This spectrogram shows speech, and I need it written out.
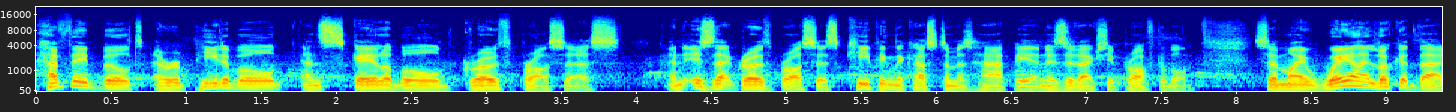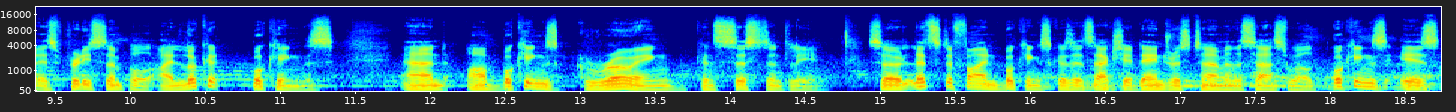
have they built a repeatable and scalable growth process? And is that growth process keeping the customers happy and is it actually profitable? So, my way I look at that is pretty simple. I look at bookings and are bookings growing consistently? So, let's define bookings because it's actually a dangerous term in the SaaS world. Bookings is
